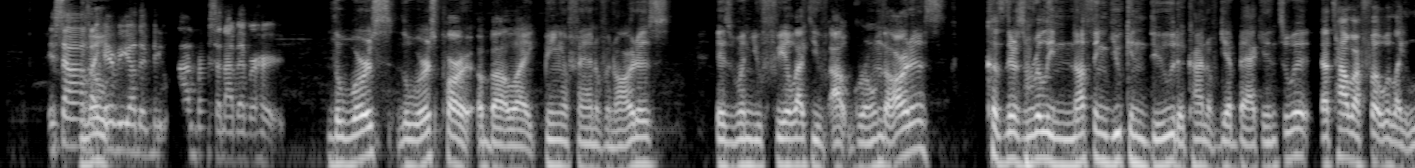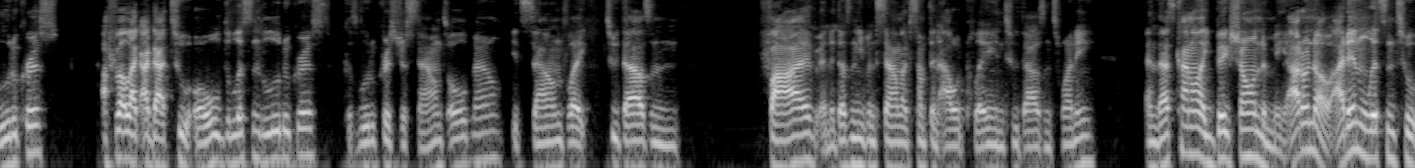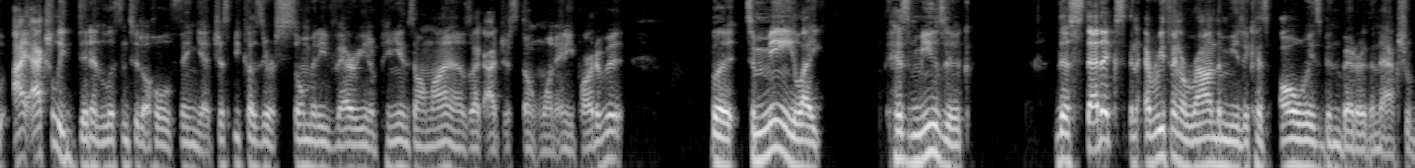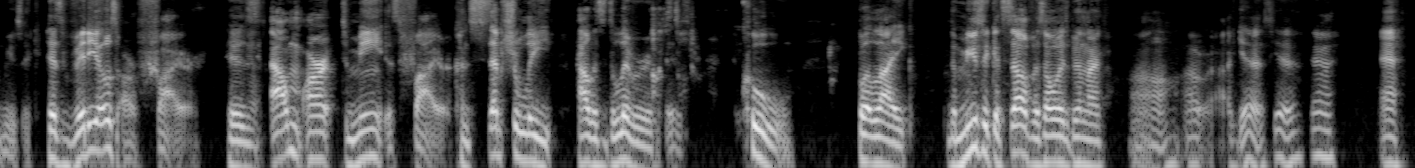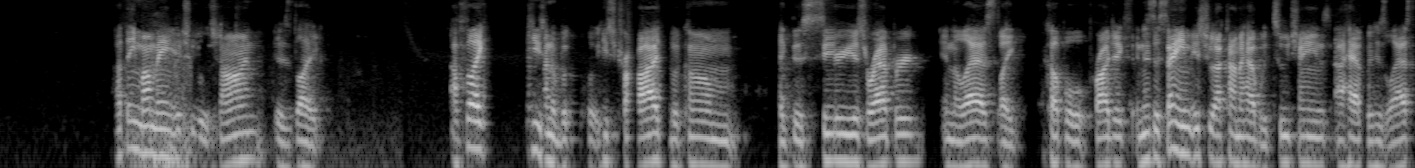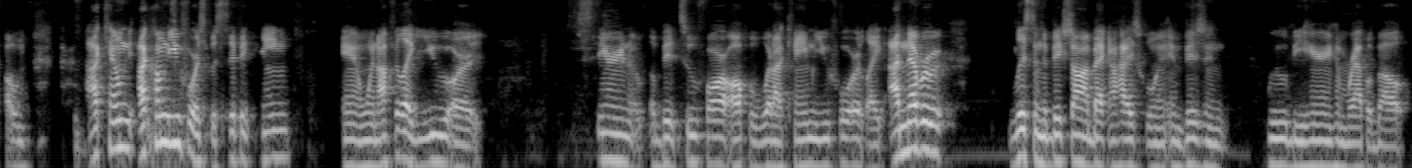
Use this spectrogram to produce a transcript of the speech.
It sounds like every other Big Sean verse that I've ever heard. the worst the worst part about like being a fan of an artist is when you feel like you've outgrown the artist because there's really nothing you can do to kind of get back into it. That's how I felt with like Ludacris. I felt like I got too old to listen to Ludacris because Ludacris just sounds old now. It sounds like 2005, and it doesn't even sound like something I would play in 2020. And that's kind of like Big Sean to me. I don't know. I didn't listen to. I actually didn't listen to the whole thing yet, just because there are so many varying opinions online. I was like, I just don't want any part of it. But to me, like his music, the aesthetics and everything around the music has always been better than actual music. His videos are fire. His album art to me is fire. Conceptually, how it's delivered is cool. But like the music itself has always been like, oh, I, I guess, yeah, yeah. eh. I think my main issue with Sean is like, I feel like he's kind of he's tried to become like this serious rapper in the last like couple projects, and it's the same issue I kind of have with 2 Chainz. I have with his last album. I come I come to you for a specific thing, and when I feel like you are steering a, a bit too far off of what I came to you for, like I never listened to Big Sean back in high school and envisioned we would be hearing him rap about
